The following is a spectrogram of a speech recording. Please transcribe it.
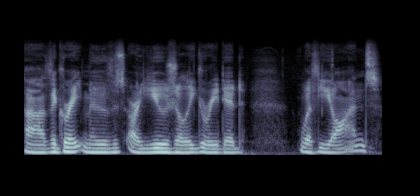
uh, the great moves are usually greeted with yawns.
